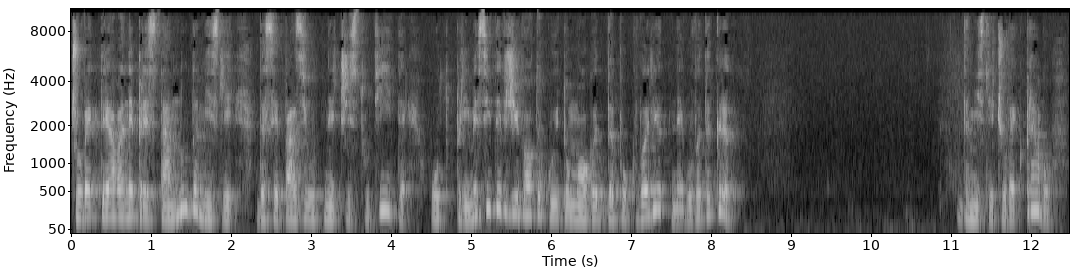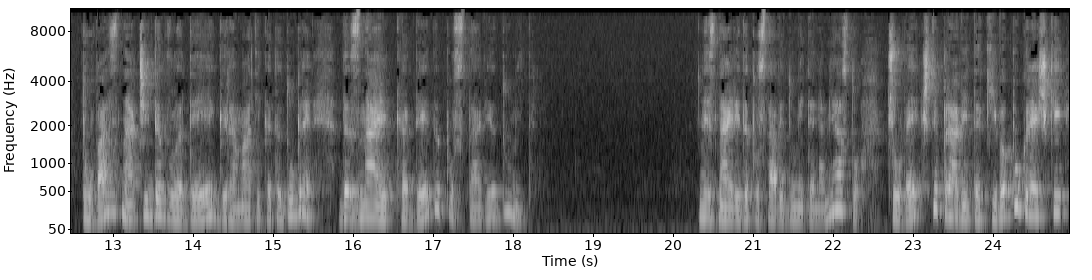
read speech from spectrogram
Човек трябва непрестанно да мисли, да се пази от нечистотиите, от примесите в живота, които могат да покварят неговата кръв. Да мисли човек право, това значи да владее граматиката добре, да знае къде да поставя думите. Не знае ли да постави думите на място, човек ще прави такива погрешки,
